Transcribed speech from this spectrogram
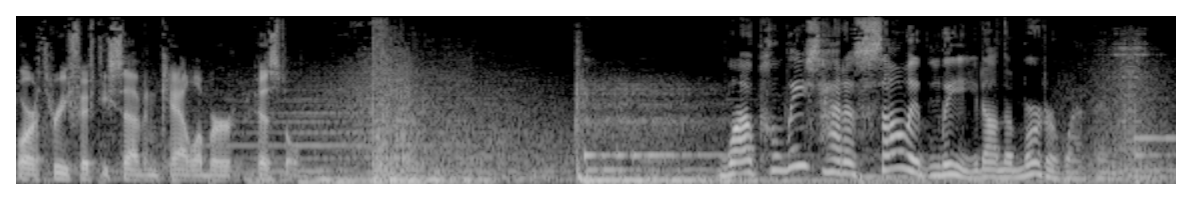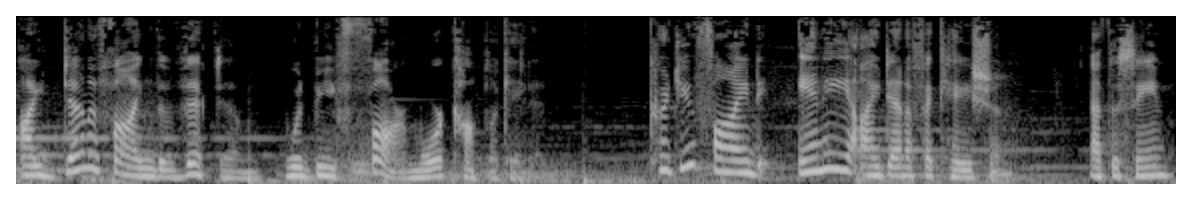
or a 357 caliber pistol. While police had a solid lead on the murder weapon, identifying the victim would be far more complicated. Could you find any identification at the scene?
